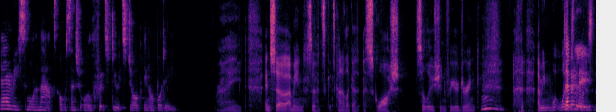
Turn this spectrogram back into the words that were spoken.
very small amounts of essential oil for it to do its job in our body. Right. And so, I mean, so it's it's kind of like a, a squash solution for your drink. Mm. I mean, what, what, is, what is,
